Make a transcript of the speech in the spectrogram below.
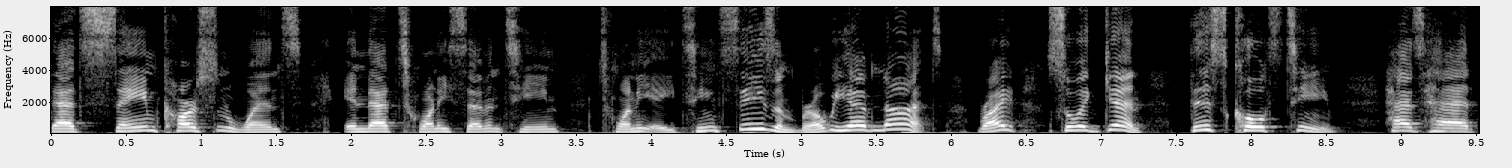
that same Carson Wentz in that 2017 2018 season, bro. We have not, right? So, again, this Colts team has had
